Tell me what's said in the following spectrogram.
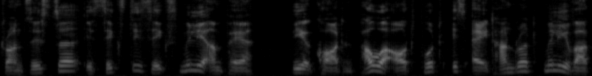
transistor is 66mA, the accordant power output is 800mW.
